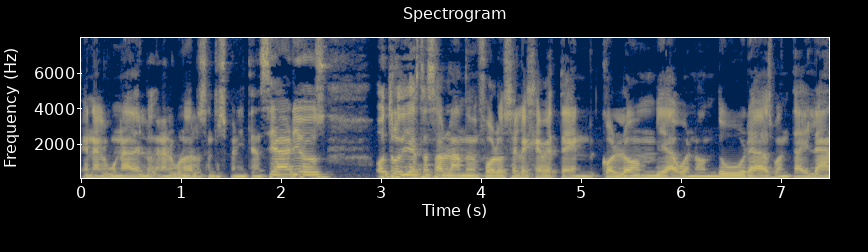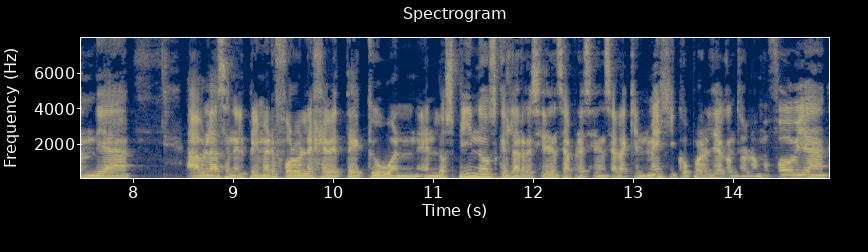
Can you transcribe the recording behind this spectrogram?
alguna de en alguno de los centros penitenciarios. Otro día estás hablando en foros LGBT en Colombia o en Honduras o en Tailandia hablas en el primer foro LGBT que hubo en, Los Pinos, que es la residencia presidencial aquí en México por el Día contra la Homofobia.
